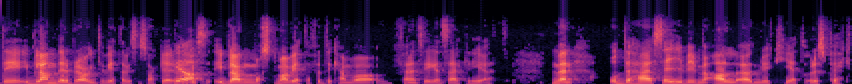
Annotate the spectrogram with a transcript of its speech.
Det, ibland är det bra att inte veta vissa saker. Ja. Vissa, ibland måste man veta för att det kan vara för ens egen säkerhet. Men, och det här säger vi med all ödmjukhet och respekt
